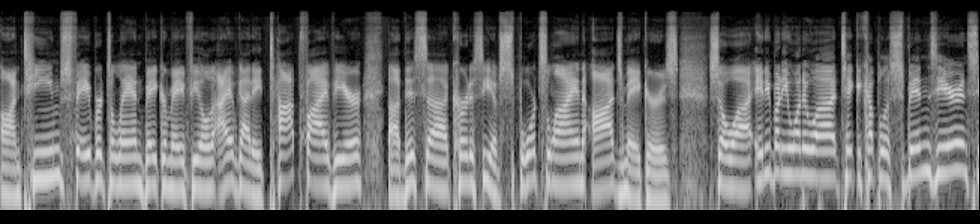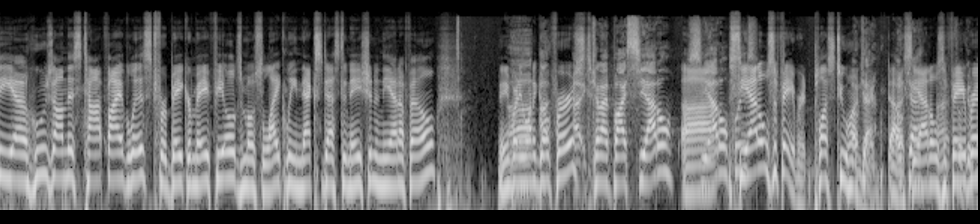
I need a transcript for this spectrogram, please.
on teams favored to land Baker Mayfield. I have got a top five here. Uh, this uh, courtesy of Sportsline odds makers. So, uh, anybody want to uh, take a couple of spins here and see uh, who's on this top five list for Baker Mayfield's most likely next destination in the NFL? Anybody Uh, want to go I- first? I- can I buy Seattle? Uh, Seattle, please? Seattle's a favorite, plus two hundred. Okay. Uh, Okay. Seattle's I a feel good favorite.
